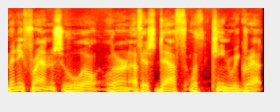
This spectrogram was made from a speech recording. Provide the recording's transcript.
many friends who will learn of his death with keen regret.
